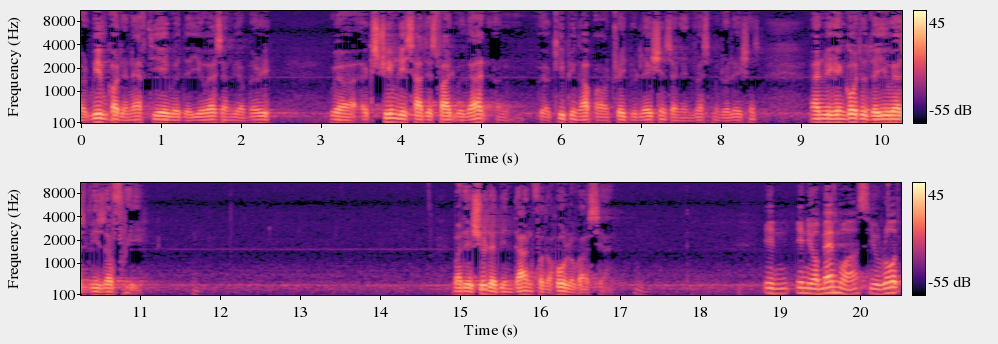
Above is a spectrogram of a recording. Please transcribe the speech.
But we've got an FTA with the US and we are very We are extremely satisfied with that, and we are keeping up our trade relations and investment relations. And we can go to the US visa free. But it should have been done for the whole of ASEAN. In, in your memoirs, you wrote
